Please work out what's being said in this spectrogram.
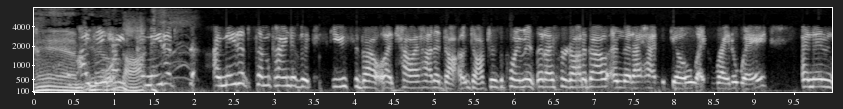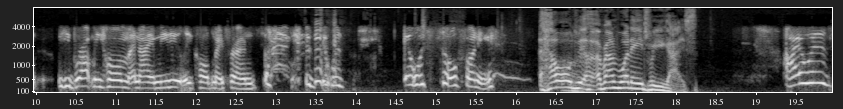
Man, I think I, I made up. I made up some kind of excuse about like how I had a, doc- a doctor's appointment that I forgot about and that I had to go like right away. And then he brought me home, and I immediately called my friends 'Cause it was it was so funny. How old, around what age were you guys? I was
